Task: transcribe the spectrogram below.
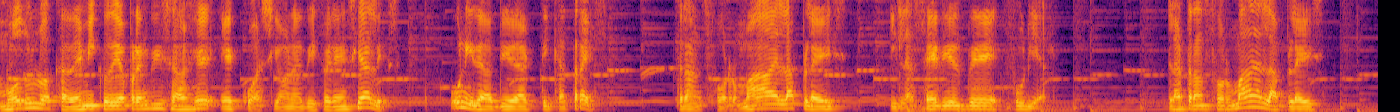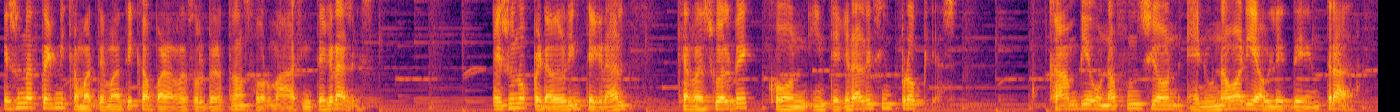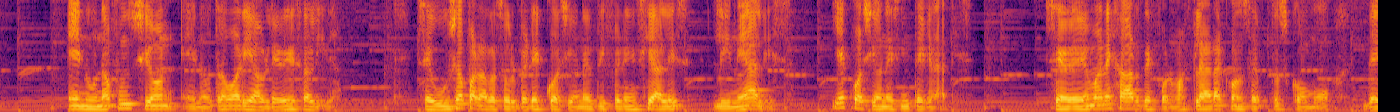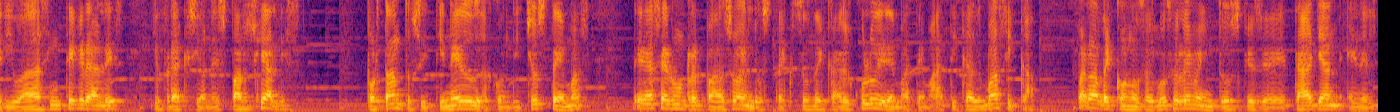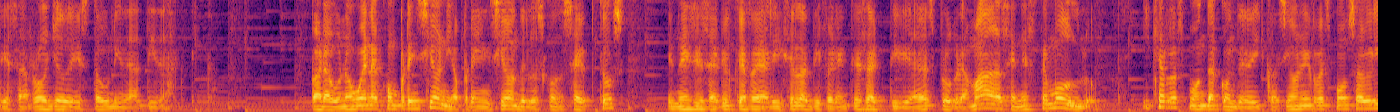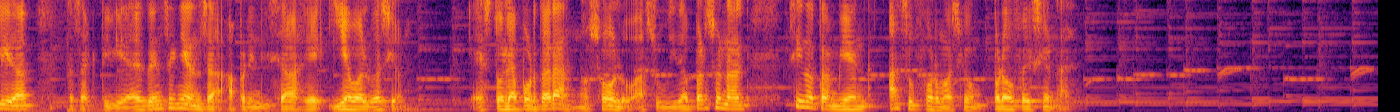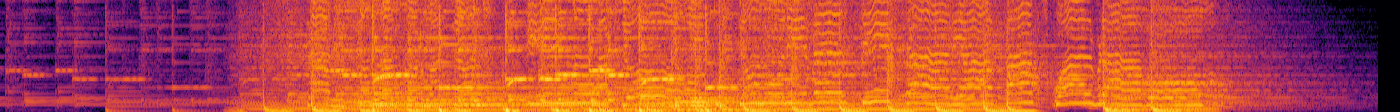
Módulo Académico de Aprendizaje Ecuaciones Diferenciales. Unidad Didáctica 3. Transformada de Laplace y las series de Fourier. La transformada de Laplace es una técnica matemática para resolver transformadas integrales. Es un operador integral que resuelve con integrales impropias. Cambia una función en una variable de entrada en una función en otra variable de salida. Se usa para resolver ecuaciones diferenciales, lineales y ecuaciones integrales. Se debe manejar de forma clara conceptos como derivadas integrales y fracciones parciales. Por tanto, si tiene dudas con dichos temas, debe hacer un repaso en los textos de cálculo y de matemáticas básica para reconocer los elementos que se detallan en el desarrollo de esta unidad didáctica. Para una buena comprensión y aprehensión de los conceptos, es necesario que realice las diferentes actividades programadas en este módulo y que responda con dedicación y responsabilidad las actividades de enseñanza, aprendizaje y evaluación. Esto le aportará no solo a su vida personal, sino también a su formación profesional.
